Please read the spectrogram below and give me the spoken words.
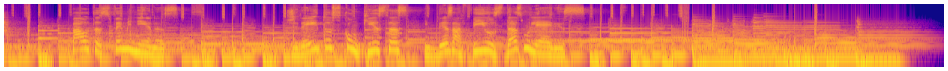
Pautas Femininas. Direitos, conquistas e desafios das mulheres.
